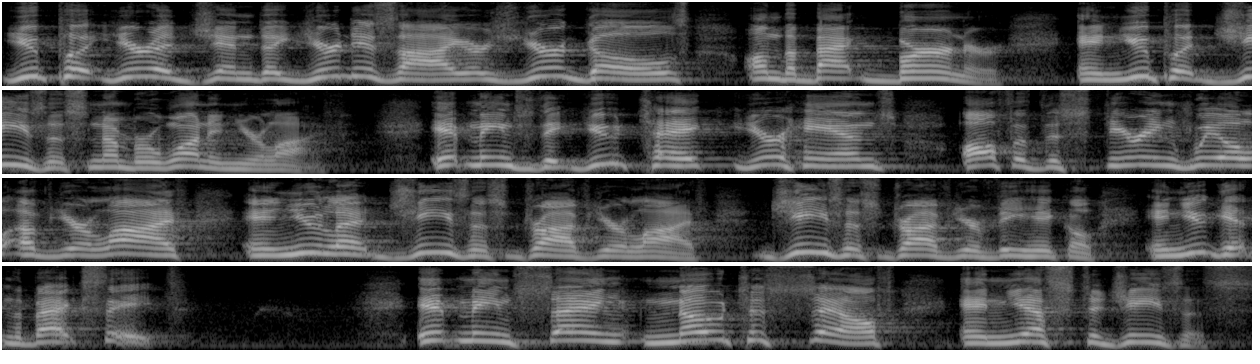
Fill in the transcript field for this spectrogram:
You put your agenda, your desires, your goals on the back burner, and you put Jesus number one in your life. It means that you take your hands off of the steering wheel of your life and you let Jesus drive your life, Jesus drive your vehicle, and you get in the back seat. It means saying no to self and yes to Jesus.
